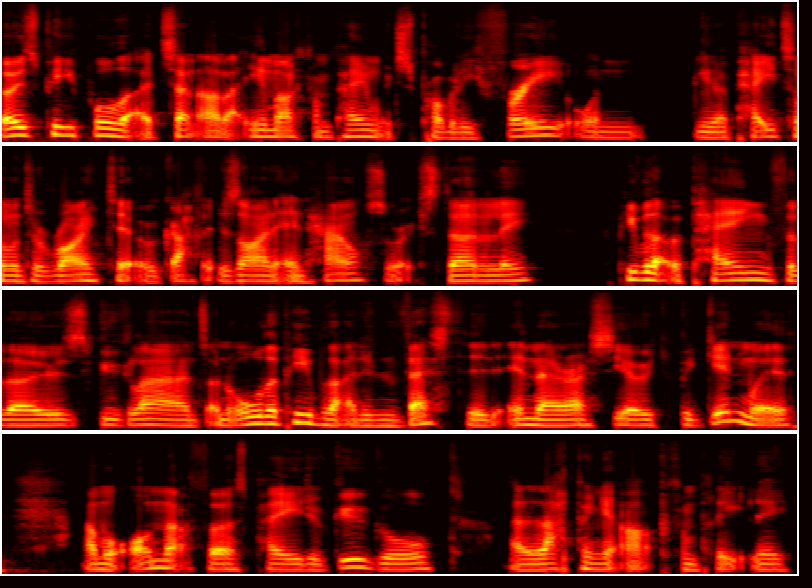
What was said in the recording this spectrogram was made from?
Those people that had sent out that email campaign, which is probably free, or you know paid someone to write it or graphic design it in house or externally, people that were paying for those Google ads, and all the people that had invested in their SEO to begin with and were on that first page of Google lapping it up completely.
